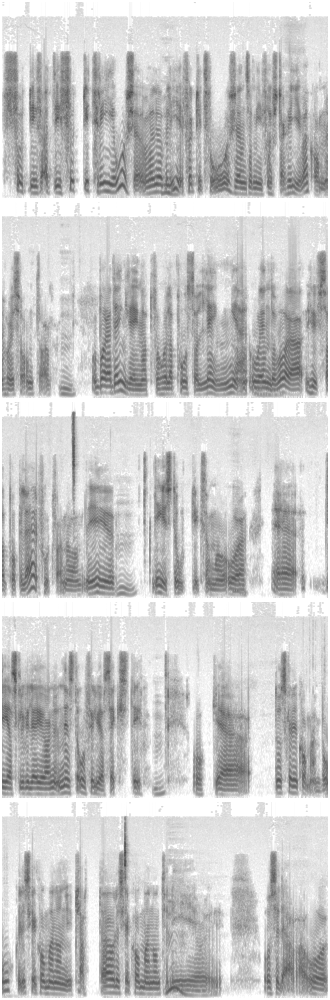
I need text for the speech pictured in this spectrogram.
40, att det är 43 år sedan, vad jag blir, 42 år sedan som min första skiva kom med Horisont. Mm. Och bara den grejen att få hålla på så länge och ändå vara hyfsat populär fortfarande. Det är ju, Mm. det är ju stort liksom. Och, och, eh, det jag skulle vilja göra nu, nästa år fyller jag 60. Mm. Och eh, då ska det komma en bok och det ska komma någon ny platta och det ska komma någon turné och, och sådär. Och,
